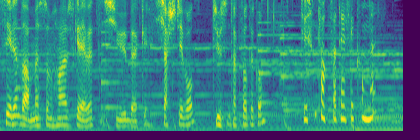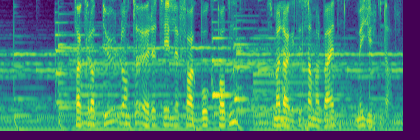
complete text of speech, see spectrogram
Sier en dame som har skrevet 20 bøker. Kjersti Wold, tusen takk for at du kom. Tusen takk for at jeg fikk komme. Takk for at du lånte øre til Fagbokpodden, som er laget i samarbeid med Gyldendal.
